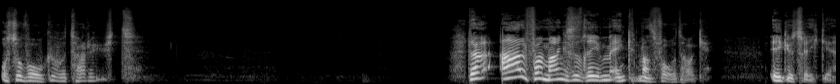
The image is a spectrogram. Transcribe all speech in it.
og så våger hun å ta det ut. Det er altfor mange som driver med enkeltmannsforetak i Guds rike.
